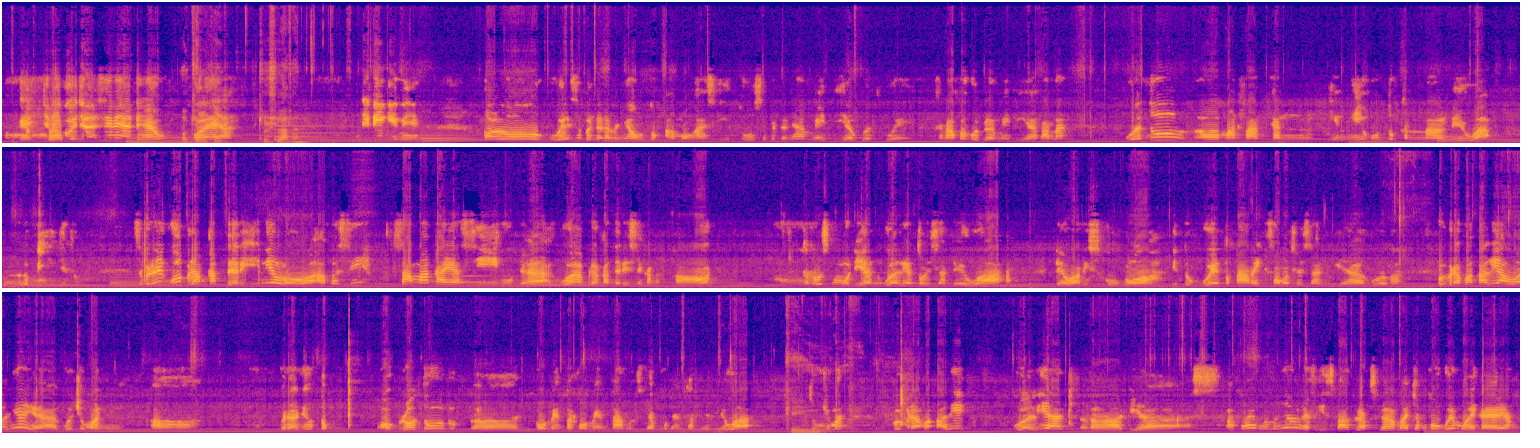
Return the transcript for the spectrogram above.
oke jadi gue jelasin ya Dew Oke boleh oke. ya Oke silakan. jadi gini kalau gue sebenarnya untuk Among Us itu sebenarnya media buat gue kenapa gue bilang media karena gue tuh eh, manfaatkan ini untuk kenal dewa lebih gitu. Sebenarnya gue berangkat dari ini loh apa sih? Sama kayak si Uda gue berangkat dari second account. Terus kemudian gue lihat tulisan dewa dewa Rizkullah itu gue tertarik sama tulisan dia. Gue beberapa kali awalnya ya gue cuman uh, berani untuk ngobrol tuh uh, di komentar-komentar setiap komentarnya dewa. Oke. cuman beberapa kali gue lihat uh, dia apa namanya live Instagram segala macam kok gue mulai kayak yang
